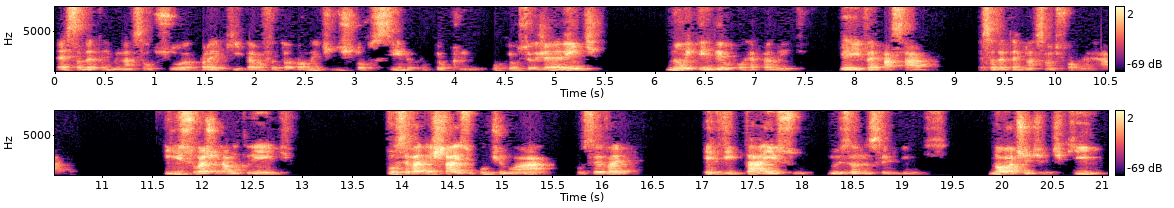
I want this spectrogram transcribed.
essa determinação sua para a equipe, ela foi totalmente distorcida, porque o, porque o seu gerente não entendeu corretamente. E aí vai passar essa determinação de forma errada. E isso vai chegar no cliente. Você vai deixar isso continuar? Você vai evitar isso nos anos seguintes? Note, gente, que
